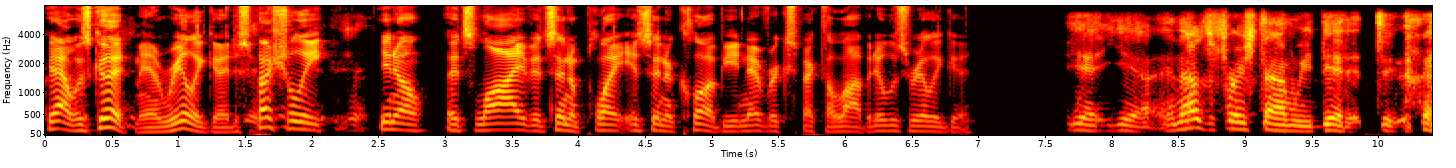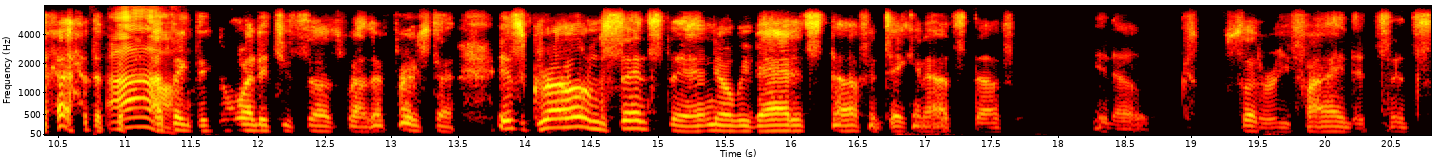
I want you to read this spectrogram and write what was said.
yeah, it was good, man. Really good. Especially, you know, it's live. It's in a play. It's in a club. You never expect a lot, but it was really good. Yeah, yeah, and that was the first time we did it too. the, oh. I think the one that you saw was probably the first time. It's grown since then. You know, we've added stuff and taken out stuff. You know, sort of refined it since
